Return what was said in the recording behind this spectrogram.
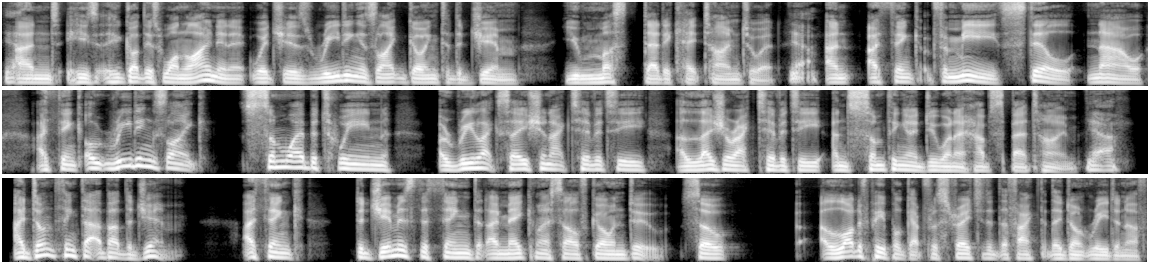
Yeah. And he's he got this one line in it, which is reading is like going to the gym. You must dedicate time to it. Yeah. And I think for me, still now, I think, oh, reading's like somewhere between a relaxation activity, a leisure activity, and something I do when I have spare time. Yeah. I don't think that about the gym. I think the gym is the thing that I make myself go and do. So a lot of people get frustrated at the fact that they don't read enough.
